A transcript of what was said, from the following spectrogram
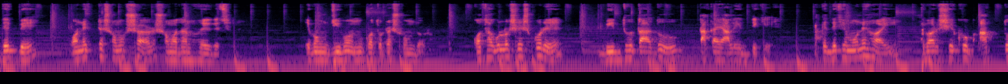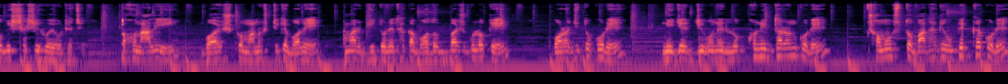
দেখবে অনেকটা সমস্যার সমাধান হয়ে গেছে এবং জীবন কতটা সুন্দর। কথাগুলো শেষ করে বৃদ্ধ দাদু তাকায় আলীর দিকে। তাকে দেখে মনে হয় এবার সে খুব আত্মবিশ্বাসী হয়ে উঠেছে। তখন আলী বয়স্ক মানুষটিকে বলে, আমার ভিতরে থাকা বদভ্যাসগুলোকে পরাজিত করে নিজের জীবনের লক্ষ্য নির্ধারণ করে সমস্ত বাধাকে উপেক্ষা করে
